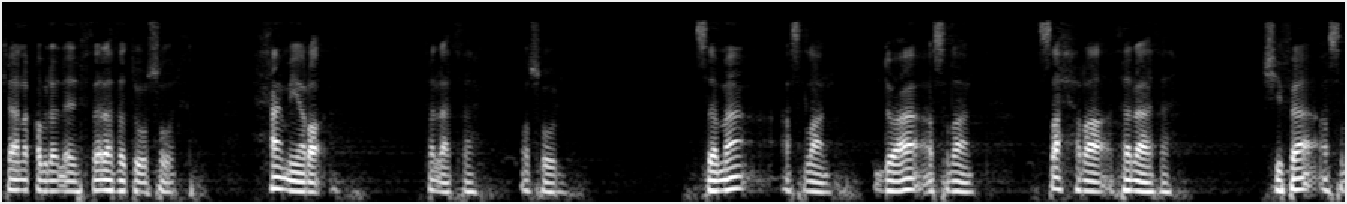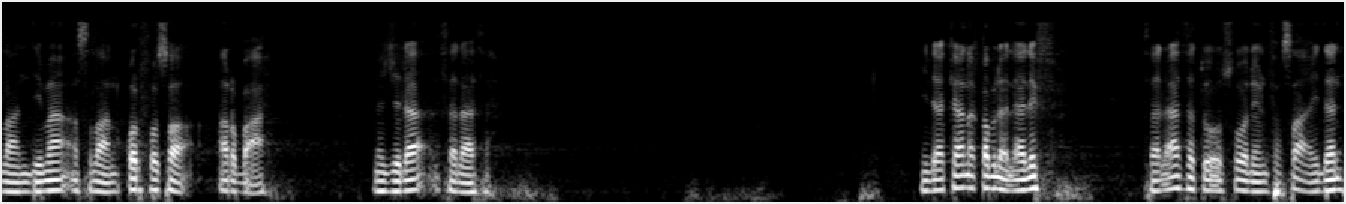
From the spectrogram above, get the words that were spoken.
كان قبل الألف ثلاثة أصول. حمر ثلاثة أصول. سماء أصلان دعاء أصلان صحراء ثلاثة شفاء أصلان دماء أصلان قرفصاء أربعة نجلاء ثلاثة. إذا كان قبل الألف ثلاثة أصول فصاعدا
